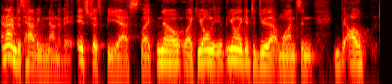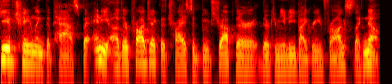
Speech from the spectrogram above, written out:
and i'm just having none of it it's just bs like no like you only you only get to do that once and i'll give chainlink the pass but any other project that tries to bootstrap their their community by green frogs like no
